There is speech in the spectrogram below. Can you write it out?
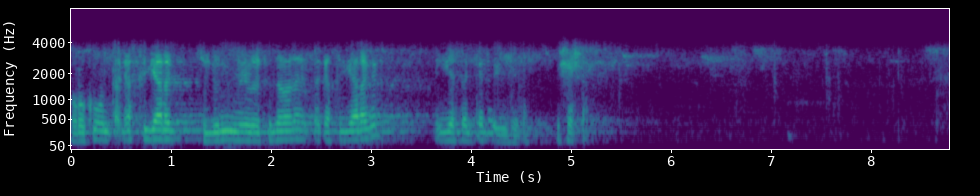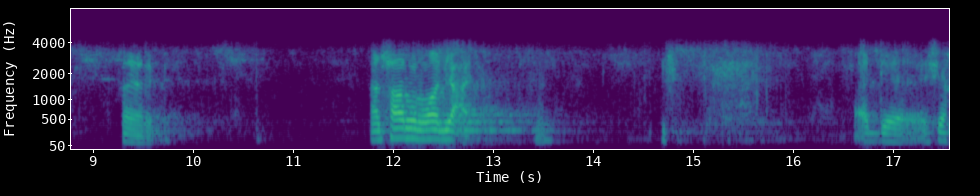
ሩኩውን ጠቀስ እያደረገ ስጁድን ስለበላ ጠቀስ እያደረገ እየሰገደ ይሄዳል ይሸሻል خير الحار الرابعة عند الشيخ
